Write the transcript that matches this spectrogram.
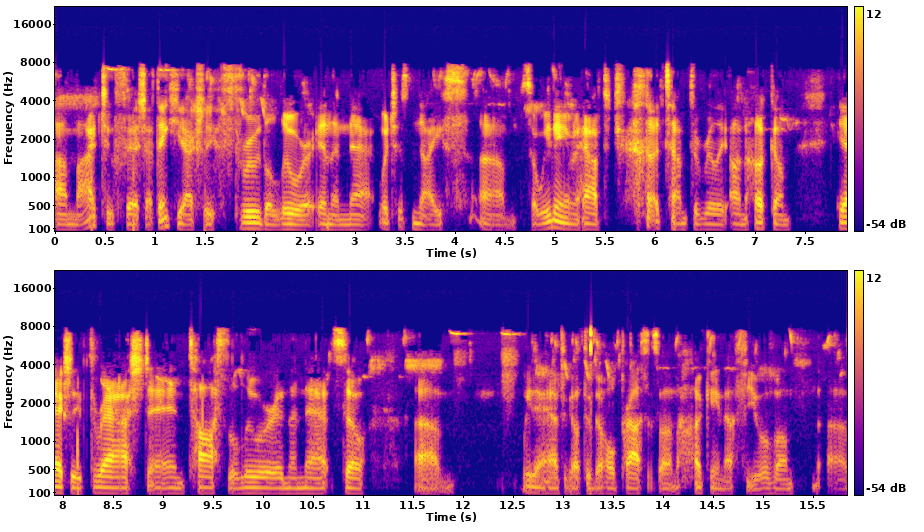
on my two fish. I think he actually threw the lure in the net, which is nice. Um, so we didn't even have to try, attempt to really unhook him. He actually thrashed and tossed the lure in the net. So um, we didn't have to go through the whole process on hooking a few of them. Uh,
